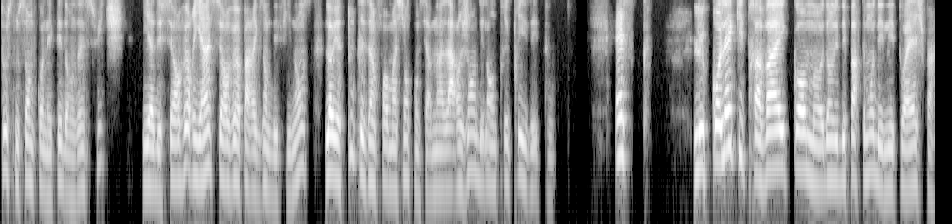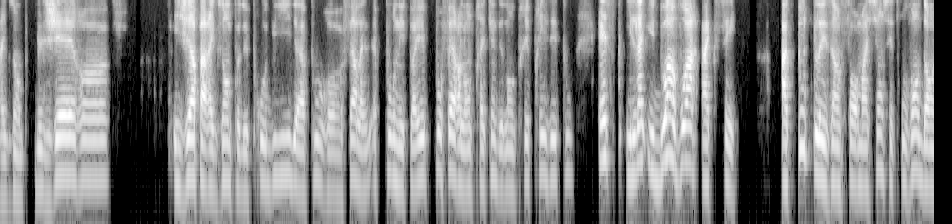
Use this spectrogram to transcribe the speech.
tous nous sommes connectés dans un switch. Il y a des serveurs, il y a un serveur par exemple des finances, là il y a toutes les informations concernant l'argent de l'entreprise et tout. Est-ce que le collègue qui travaille comme euh, dans le département des nettoyages, par exemple, il gère, euh, il gère par exemple des produits euh, pour, nettoyer, pour faire l'entretien de l'entreprise et tout. Est-ce qu'il il doit avoir accès à toutes les informations se trouvant dans,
